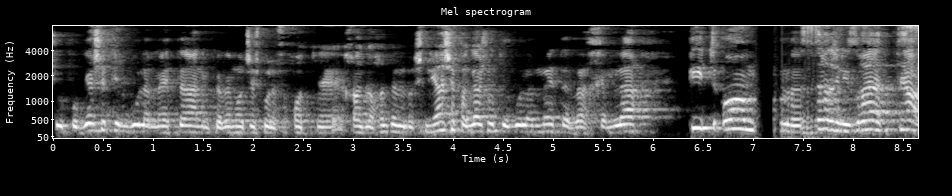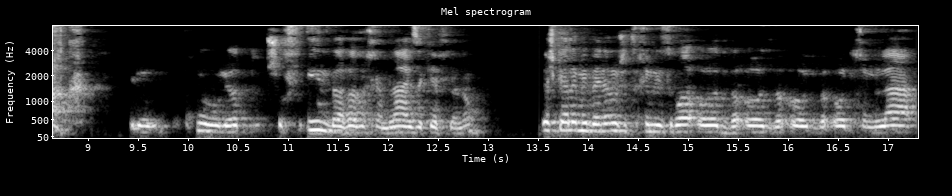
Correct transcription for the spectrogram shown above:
שהוא פוגש את תרגול המטה, אני מקווה מאוד שיש פה לפחות אה, אחד או אחת כזה, בשנייה שפגשנו את תרגול המטה והחמלה, פתאום הזר שנזרע טאק, הפכנו להיות שופעים באהבה וחמלה, איזה כיף לנו. יש כאלה מבינינו שצריכים לזרוע עוד ועוד ועוד ועוד חמלה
